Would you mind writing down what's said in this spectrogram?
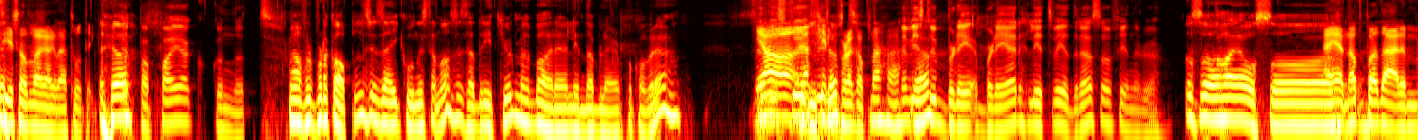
Sier sånn hver gang det er to ting. Ja, Papaya coconut. Ja, for plakaten syns jeg er ikonisk ennå. Syns jeg er dritkul, med bare Linda Blair på coveret. Men Ja, jeg du- ja Litt filmplakatene. Ja. Men hvis Ja. du ble, bler litt videre, så finner du Og så har jeg også Jeg er enig at det er en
